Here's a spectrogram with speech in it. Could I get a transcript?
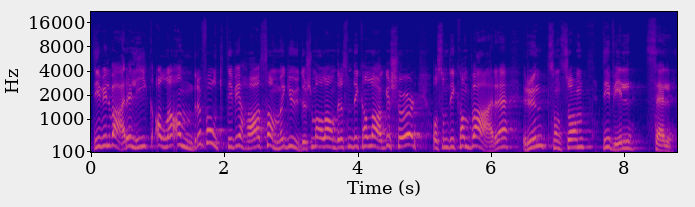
De vil være lik alle andre folk. De vil ha samme guder som alle andre, som de kan lage sjøl, og som de kan bære rundt sånn som de vil selv.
